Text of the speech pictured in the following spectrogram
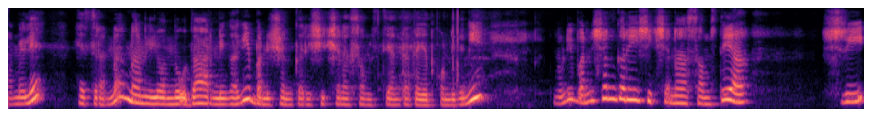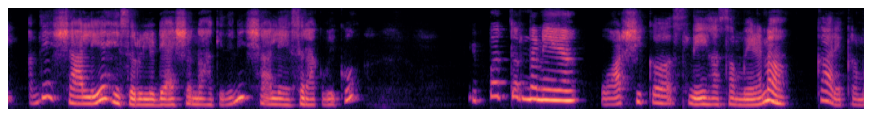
ಆಮೇಲೆ ಹೆಸರನ್ನು ನಾನು ಇಲ್ಲಿ ಒಂದು ಉದಾಹರಣೆಗಾಗಿ ಬನಶಂಕರಿ ಶಿಕ್ಷಣ ಸಂಸ್ಥೆ ಅಂತ ತೆಗೆದುಕೊಂಡಿದ್ದೀನಿ. ನೋಡಿ, ಬನಶಂಕರಿ ಶಿಕ್ಷಣ ಸಂಸ್ಥೆಯ ಶ್ರೀ ಅಂದರೆ ಶಾಲೆಯ ಹೆಸರು ಇಲ್ಲಿ ಡ್ಯಾಶನ್ನು ಹಾಕಿದ್ದೀನಿ. ಶಾಲೆಯ ಹೆಸರು ಹಾಕಬೇಕು. ಇಪ್ಪತ್ತೊಂದನೆಯ ವಾರ್ಷಿಕ ಸ್ನೇಹ ಸಮ್ಮೇಳನ ಕಾರ್ಯಕ್ರಮ.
